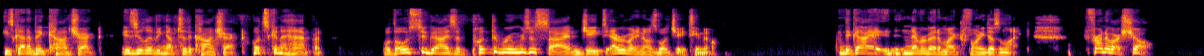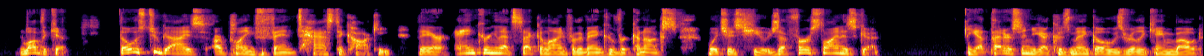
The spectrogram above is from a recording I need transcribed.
He's got a big contract. Is he living up to the contract? What's going to happen? Well, those two guys have put the rumors aside, and JT, everybody knows about JT Miller. The guy never met a microphone he doesn't like. Friend of our show. Love the kid. Those two guys are playing fantastic hockey. They are anchoring that second line for the Vancouver Canucks, which is huge. That first line is good. You got Pettersson, you got Kuzmenko, who's really came about,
